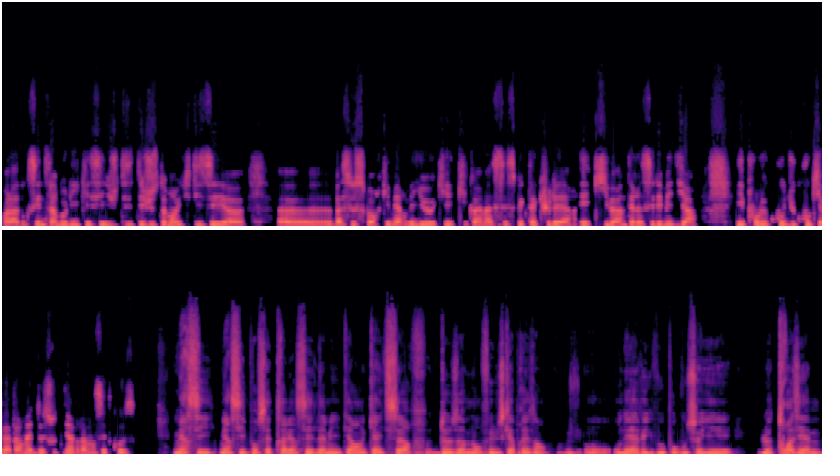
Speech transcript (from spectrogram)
voilà. Donc c'est une symbolique et c'était justement utiliser euh, euh, bah, ce sport qui est merveilleux, qui est qui est quand même assez spectaculaire et qui va intéresser les médias et pour le coup du coup qui va permettre de soutenir vraiment cette cause. Merci, merci pour cette traversée de la Méditerranée en kitesurf. Deux hommes l'ont fait jusqu'à présent. On, est avec vous pour que vous soyez le troisième,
